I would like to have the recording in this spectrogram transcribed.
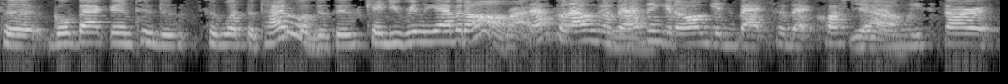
to go back into this to what the title of this is can you really have it all Right. That's what I was gonna say. I think it all gets back to that question, Yeah. and we start.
